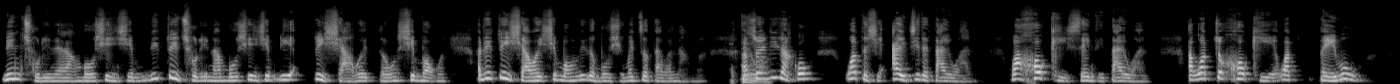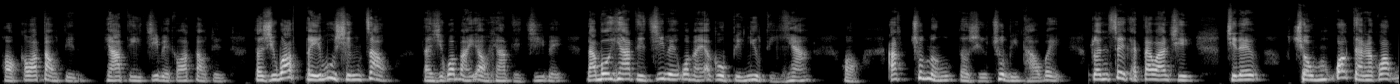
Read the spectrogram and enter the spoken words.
恁厝里的人无信心，你对厝里人无信心，你对社会拢失望的。啊，你对社会失望，你就无想要做台湾人嘛。啊，对所以你若讲，我著是爱即个台湾，我福气生伫台湾，啊，我足福气的，我爸母吼甲我斗阵，兄弟姊妹甲我斗阵，但是我爸母先走，但是我嘛要有兄弟姊妹，若无兄弟姊妹，我嘛还有朋友弟兄，吼、啊，出门就是出面头尾，全世界台湾是一个上，我定定讲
